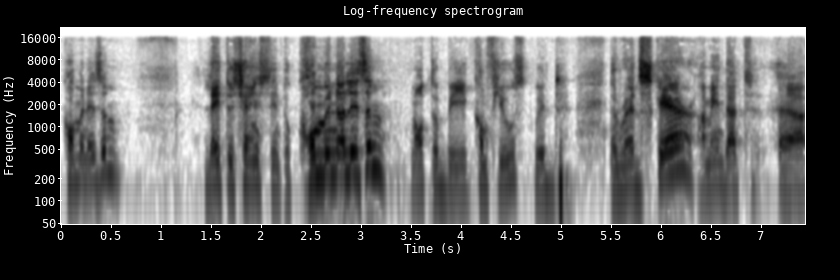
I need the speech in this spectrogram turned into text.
communism. Later changed into communalism, not to be confused with the Red Scare. I mean that uh,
